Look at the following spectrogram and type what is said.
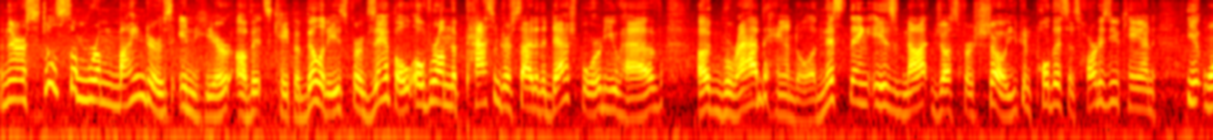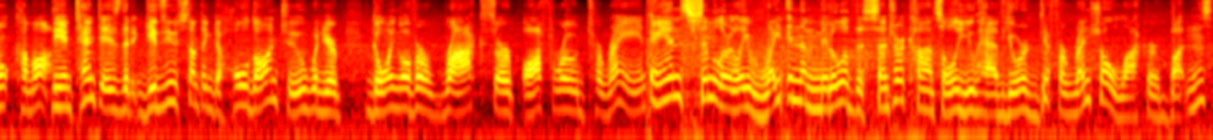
and there are still some reminders in here of its capabilities. For example, over on the passenger side of the dashboard, you have a grab handle. And this thing is not just for show. You can pull this as hard as you can, it won't come off. The intent is that it gives you something to hold on to when you're going over rocks or off-road terrain. And similarly, right in the middle of the center console, you have your differential locker buttons.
